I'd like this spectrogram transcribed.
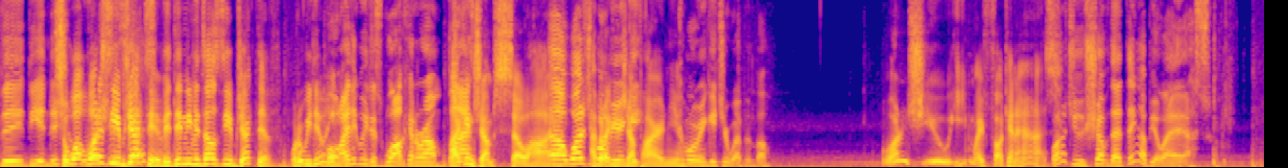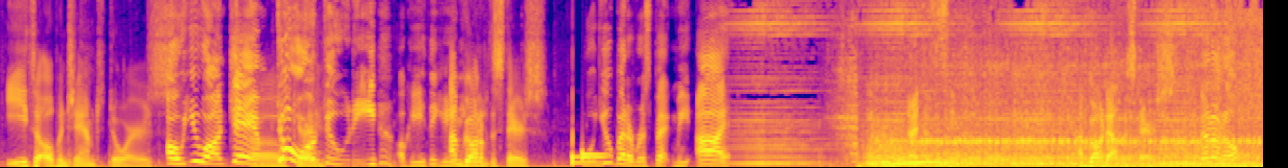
the the initial. So what? What is the question yes. objective? It didn't even tell us the objective. What are we doing? Well, I think we're just walking around. I can jump so high. Uh, why don't you I bet I can jump get, higher than you. Come over and get your weapon, Bo. Why don't you eat my fucking ass? Why don't you shove that thing up your ass? E to open jammed doors. Oh, you on jam Okay. door duty? Okay, you think you're I'm going up the stairs. Well, you better respect me. I. That doesn't seem. I'm going down the stairs. No, no, no.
